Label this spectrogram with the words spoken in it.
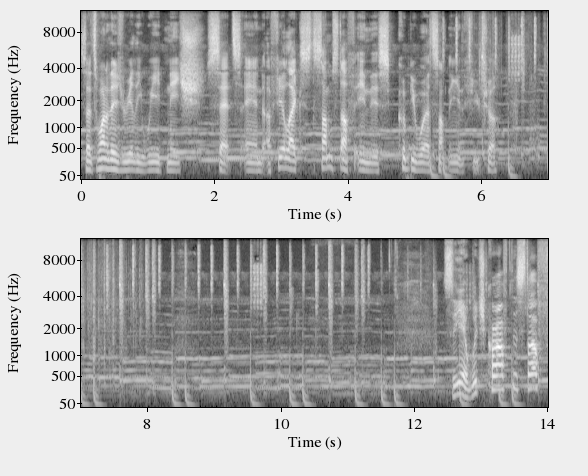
So it's one of those really weird niche sets and I feel like some stuff in this could be worth something in the future. So yeah, Witchcraft and stuff,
